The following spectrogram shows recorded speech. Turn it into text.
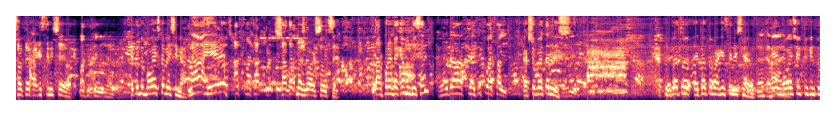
সবটাই পাকিস্তানি শাইওয়াল। পাকিস্তানি এটা তো বয়সটা বেশি না? না এর সাত মাস আট মাস। সাত আট মাস বয়স চলছে। তারপরে এটা কেমন দিচ্ছেন? একশো পঁয়তাল্লিশ। এটা তো এটা তো পাকিস্তানি শাইওয়াল এর বয়স একটু কিন্তু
